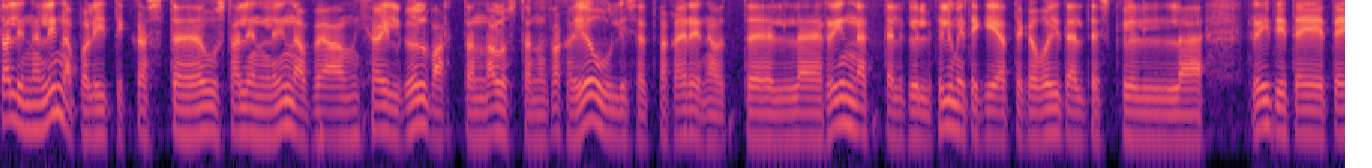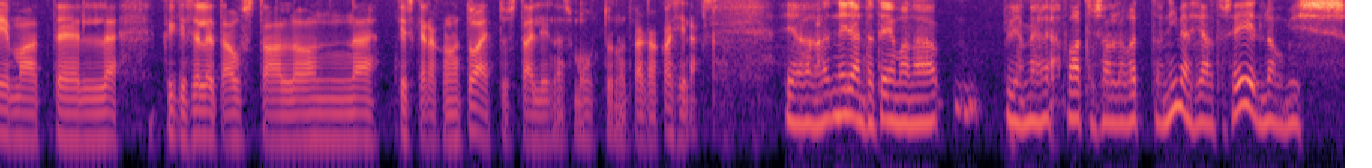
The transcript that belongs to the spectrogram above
Tallinna linnapoliitikast, uus Tallinna linnapea Mihhail Kõlvart on alustanud väga jõuliselt, väga erinevatel rinnetel, küll filmitegijatega võideldes, küll riiditee teemadel. kõige selle taustal on Keskerakonna toetus Tallinnas muutunud väga kasinaks. ja neljanda teemana püüame vaatluse alla võtta nimeseaduse eelnõu, mis,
